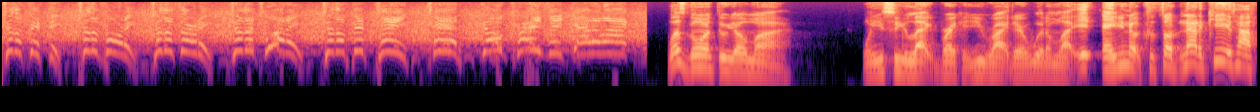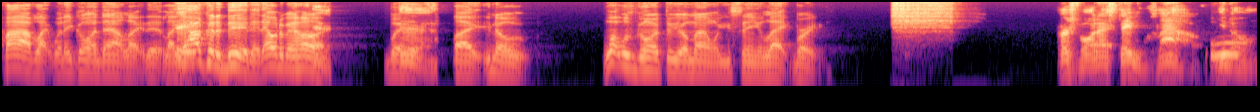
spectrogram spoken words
to the 50, to the 40, to the 30, to the 20, to the 15, 10. Go crazy, Cadillac! What's going through your mind when you see Lack breaking? You right there with them, like it, and you know, so now the kids high five like when they going down like that. Like y'all could have did that. That would have been hard. But yeah. like you know, what was going through your mind when you seen Lack break? First of all, that stadium was loud. You know,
